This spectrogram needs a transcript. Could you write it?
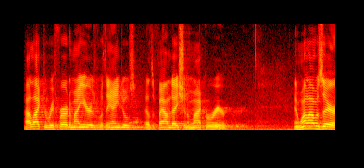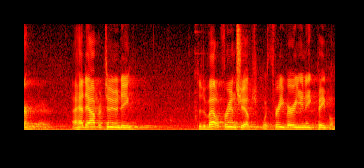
I like to refer to my years with the Angels as the foundation of my career. And while I was there, I had the opportunity to develop friendships with three very unique people.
